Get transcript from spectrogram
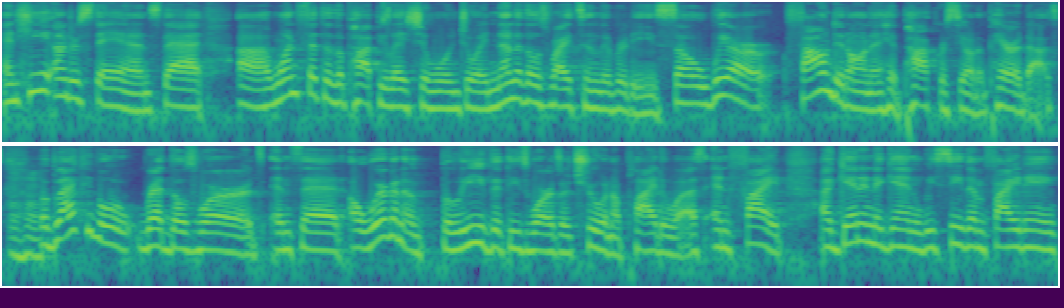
And he understands that uh, one-fifth of the population will enjoy none of those rights and liberties. So we are founded on a hypocrisy, on a paradox. Mm-hmm. But black people read those words and said, oh, we're going to believe that these words are true and apply to us and fight. Again and again, we see them fighting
